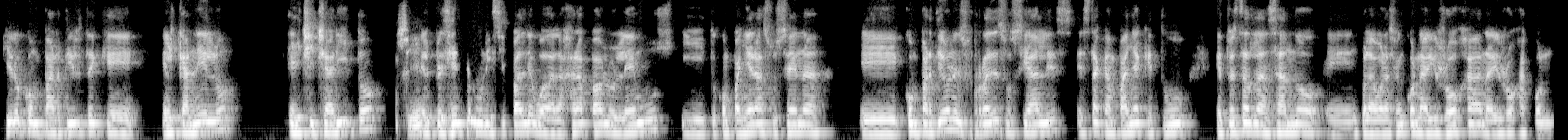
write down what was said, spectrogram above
Quiero, compartirte que el Canelo, el Chicharito, el presidente municipal de Guadalajara, Pablo Lemus, y tu compañera Azucena eh, compartieron en sus redes sociales esta campaña que tú, que tú estás lanzando en colaboración con Nariz Roja, Nariz Roja con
